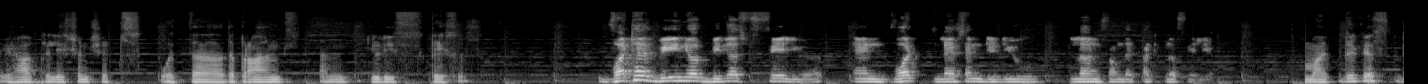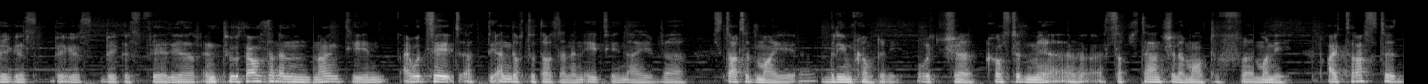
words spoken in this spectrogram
you have relationships with the, the brands and you lease spaces. What has been your biggest failure and what lesson did you learn from that particular failure? My biggest, biggest, biggest, biggest failure in 2019, I would say at the end of 2018, I've uh, started my dream company, which uh, costed me a, a, substantial amount of uh, money. I trusted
